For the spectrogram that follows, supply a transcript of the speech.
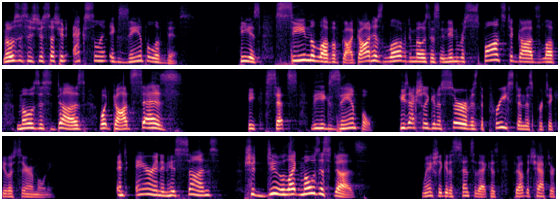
Moses is just such an excellent example of this. He has seen the love of God. God has loved Moses, and in response to God's love, Moses does what God says. He sets the example. He's actually going to serve as the priest in this particular ceremony. And Aaron and his sons should do like Moses does. We actually get a sense of that because throughout the chapter,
